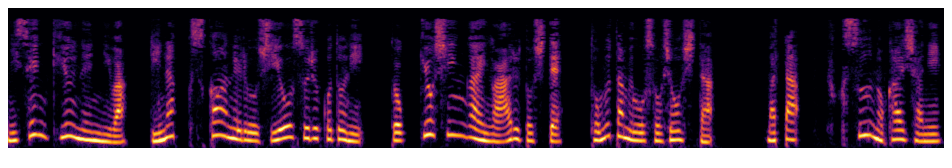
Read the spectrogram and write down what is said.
2009年には Linux カーネルを使用することに特許侵害があるとしてトムタムを訴訟した。また、複数の会社に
